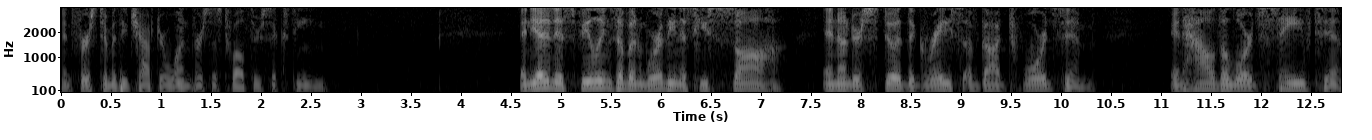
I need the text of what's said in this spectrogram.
in 1 Timothy chapter 1 verses 12 through 16. And yet in his feelings of unworthiness he saw and understood the grace of God towards him and how the Lord saved him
